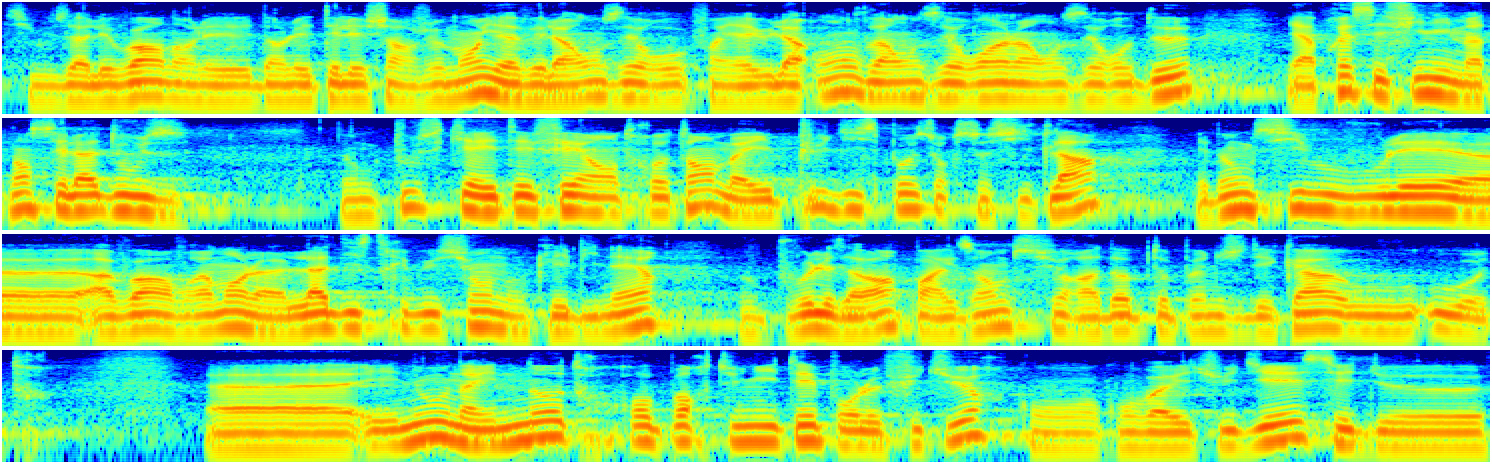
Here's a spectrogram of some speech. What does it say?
Si vous allez voir dans les, dans les téléchargements, il y avait la 11.0, enfin il y a eu la 11, la 11.01, la 11.02, et après c'est fini. Maintenant c'est la 12. Donc tout ce qui a été fait entre temps bah, est plus dispo sur ce site-là. Et donc si vous voulez euh, avoir vraiment la, distribution, donc les binaires, vous pouvez les avoir par exemple sur Adopt OpenJDK ou, autre. Euh, et nous, on a une autre opportunité pour le futur qu'on va étudier, c'est de,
